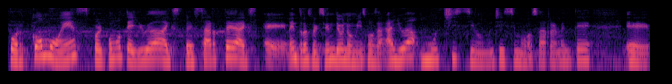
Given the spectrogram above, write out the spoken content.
por cómo es, por cómo te ayuda a expresarte, a ex- eh, la introspección de uno mismo, o sea, ayuda muchísimo, muchísimo. O sea, realmente eh,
